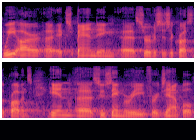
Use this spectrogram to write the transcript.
We are uh, expanding uh, services across the province. In uh, Sault Ste. Marie, for example,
